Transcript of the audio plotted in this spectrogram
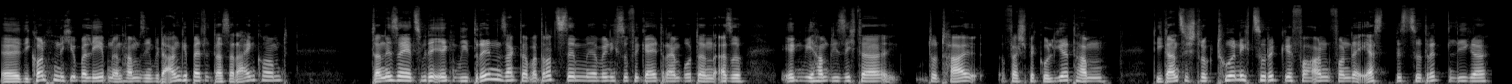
Äh, die konnten nicht überleben, dann haben sie ihn wieder angebettelt, dass er reinkommt. Dann ist er jetzt wieder irgendwie drin, sagt aber trotzdem, er will nicht so viel Geld reinbuttern. Also irgendwie haben die sich da total verspekuliert, haben die ganze Struktur nicht zurückgefahren von der ersten bis zur dritten Liga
